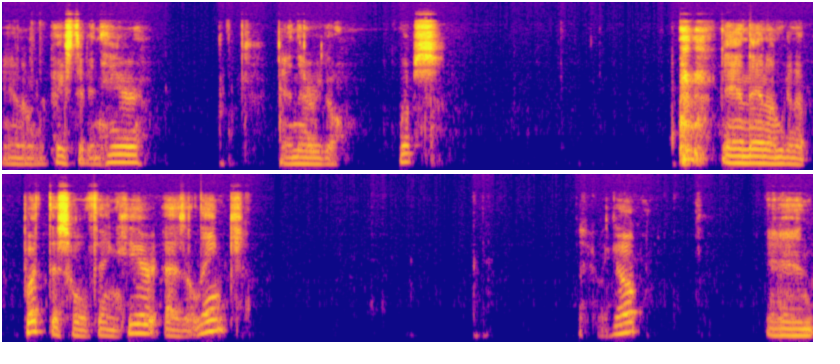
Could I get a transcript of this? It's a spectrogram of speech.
And I'm going to paste it in here. And there we go. Whoops. And then I'm going to put this whole thing here as a link. There we go. And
